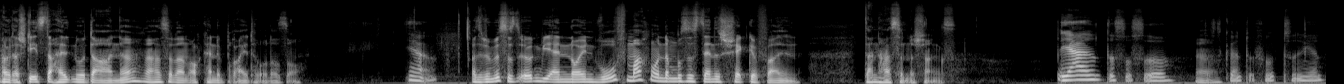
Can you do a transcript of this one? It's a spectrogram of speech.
aber da stehst du halt nur da, ne? Da hast du dann auch keine Breite oder so. Ja, Also du müsstest irgendwie einen neuen Wurf machen und dann muss es Dennis Scheck gefallen. Dann hast du eine Chance. ja, das ist so. Ja. Das könnte funktionieren.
